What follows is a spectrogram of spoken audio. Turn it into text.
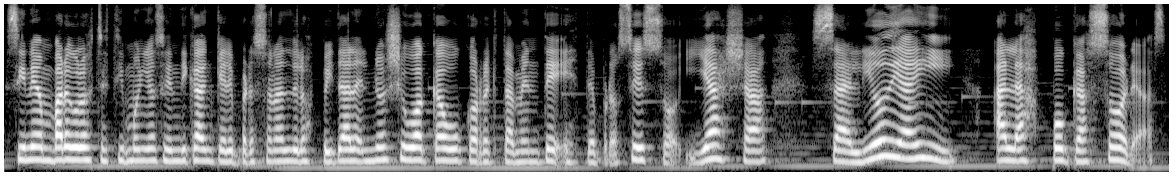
Sin embargo, los testimonios indican que el personal del hospital no llevó a cabo correctamente este proceso y Aya salió de ahí a las pocas horas,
